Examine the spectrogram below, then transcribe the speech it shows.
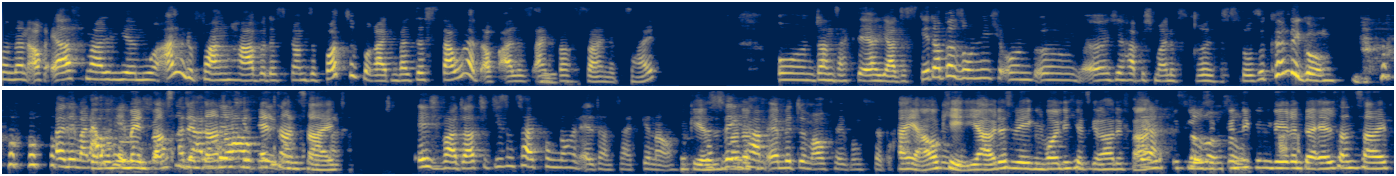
sondern auch erstmal hier nur angefangen habe, das Ganze vorzubereiten, weil das dauert auch alles einfach seine Zeit. Und dann sagte er, ja, das geht aber so nicht und ähm, äh, hier habe ich meine fristlose Kündigung. äh, nee, meine ja, Moment, warst du denn da noch in Elternzeit? Ich war da zu diesem Zeitpunkt noch in Elternzeit, genau. Okay, also deswegen kam er mit dem Aufhebungsvertrag. Ah ja, okay, ja, deswegen wollte ich jetzt gerade fragen, ja, fristlose so, Kündigung so. während der Elternzeit,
